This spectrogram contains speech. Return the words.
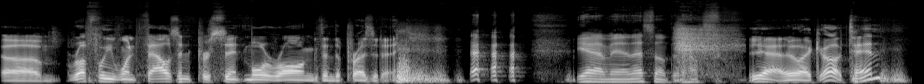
um, roughly 1000% more wrong than the president. Yeah, man, that's something else. yeah, they're like, "Oh, 10?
